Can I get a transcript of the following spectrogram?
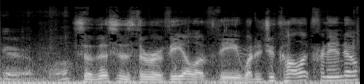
Terrible. So this is the reveal of the, what did you call it, Fernando?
